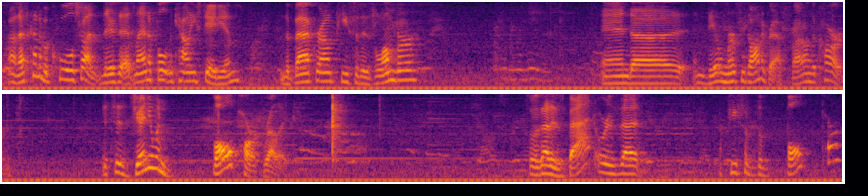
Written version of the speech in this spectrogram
Wow, that's kind of a cool shot. There's the Atlanta Fulton County Stadium. In the background, piece of his lumber, and, uh, Dale Murphy's autograph right on the card. It says genuine ballpark relic. So is that his bat or is that a piece of the ballpark?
